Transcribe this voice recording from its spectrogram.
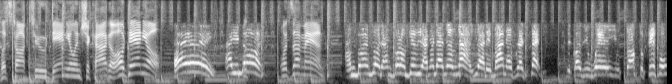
Let's talk to Daniel in Chicago. Oh, Daniel, Hey, how you doing? what's up, man? I'm doing good. I'm gonna give you another name now. You are a man of respect because the way you talk to people,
